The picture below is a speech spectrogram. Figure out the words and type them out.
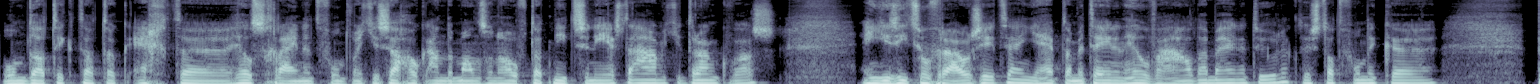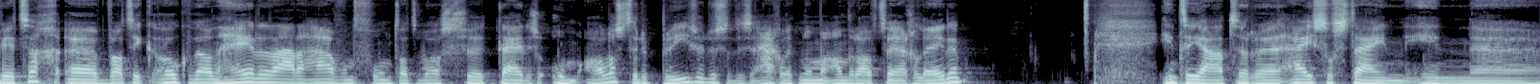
Omdat ik dat ook echt eh, heel schrijnend vond. Want je zag ook aan de man zijn hoofd dat niet zijn eerste avondje drank was. En je ziet zo'n vrouw zitten en je hebt dan meteen een heel verhaal daarbij natuurlijk. Dus dat vond ik eh, pittig. Wat ik ook wel een hele rare avond vond, dat was tijdens Om Alles, de reprise. Dus dat is eigenlijk nog maar anderhalf, twee jaar geleden. In theater eh, IJsselstein in... eh,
